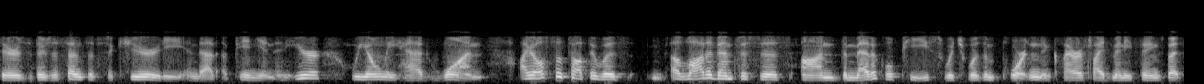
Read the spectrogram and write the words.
there's there's a sense of security in that opinion. And here we only had one. I also thought there was a lot of emphasis on the medical piece, which was important and clarified many things, but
